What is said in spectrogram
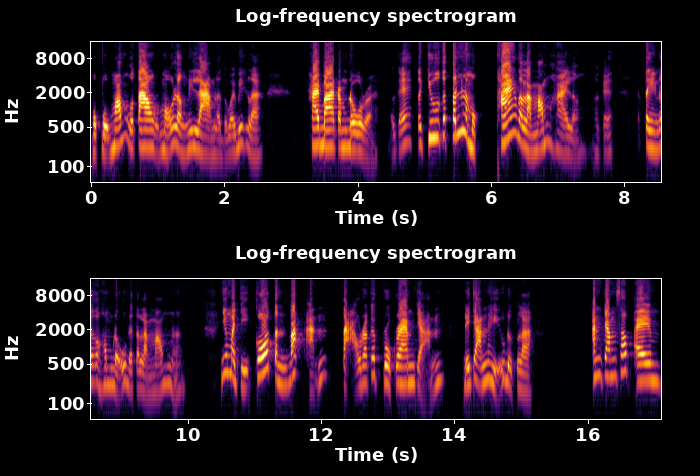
Một bộ móng của tao mỗi lần đi làm là tụi bay biết là hai ba trăm đô rồi ok? Tao chưa có tính là một tháng tao làm móng hai lần ok? Tiền đó còn không đủ để tao làm móng nữa. Nhưng mà chị cố tình bắt ảnh tạo ra cái program cho ảnh để cho anh hiểu được là anh chăm sóc em.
